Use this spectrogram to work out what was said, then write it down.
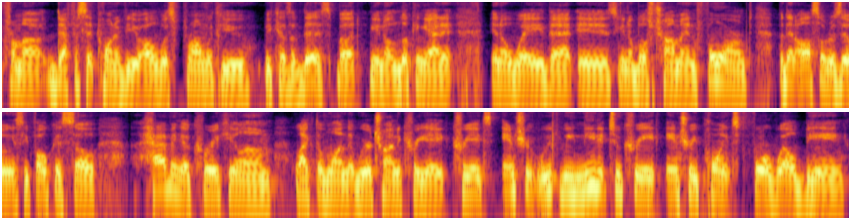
from a deficit point of view. Oh, what's wrong with you because of this? But, you know, looking at it in a way that is, you know, both trauma informed, but then also resiliency focused. So having a curriculum like the one that we're trying to create creates entry. We, we needed to create entry points for well-being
